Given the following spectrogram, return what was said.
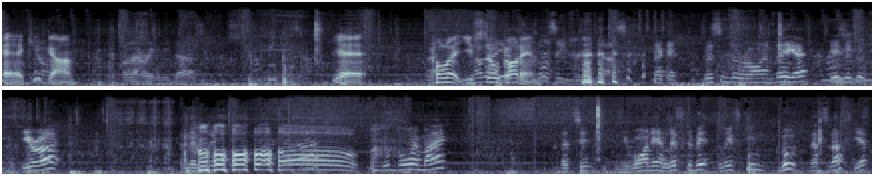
Yeah, keep Go going. I don't reckon he does. I think he's off. Yeah. Pull it, you've Oh, still no, got him. Of course he does. okay. Listen to Ryan. There you go. He's a good. You alright? And then lift. Oh, Good boy, mate. That's it. And you wind down, lift a bit, lift him. Good, that's enough, yep.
